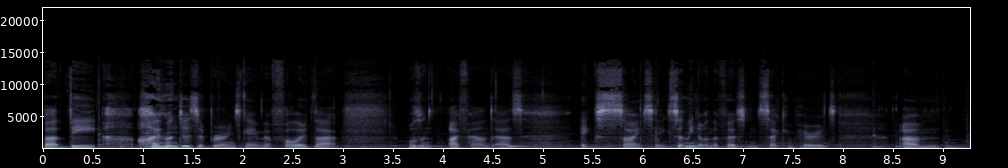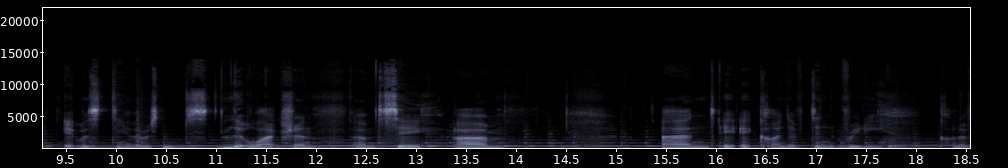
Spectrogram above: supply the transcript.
but the Islanders at Bruins game that followed that wasn't, I found, as exciting. Certainly not in the first and second periods. Um, it was you know there was little action um, to see, um, and it, it kind of didn't really kind of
